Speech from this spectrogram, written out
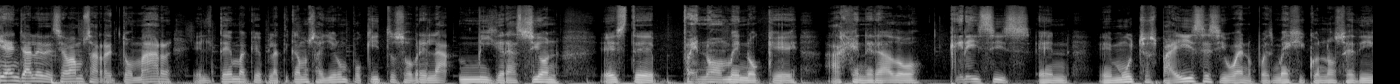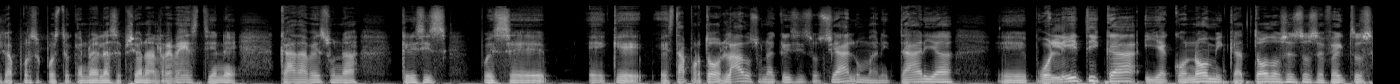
Bien, ya le decía, vamos a retomar el tema que platicamos ayer un poquito sobre la migración, este fenómeno que ha generado crisis en, muchos países. Y bueno, pues México no se diga, por supuesto que no es la excepción, al revés, tiene cada vez una crisis pues eh, eh, que está por todos lados, una crisis social, humanitaria, eh, política y económica. Todos estos efectos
